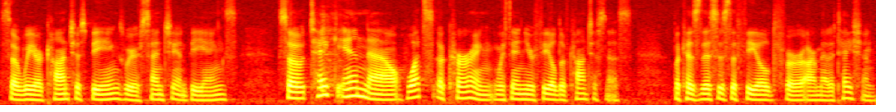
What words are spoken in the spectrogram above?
So, we are conscious beings, we are sentient beings. So, take in now what's occurring within your field of consciousness, because this is the field for our meditation.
